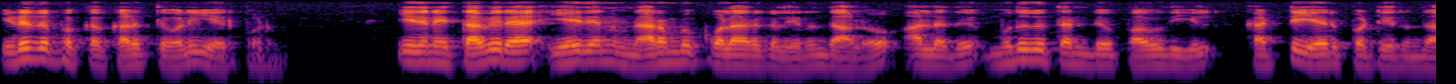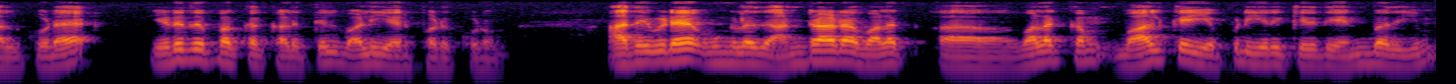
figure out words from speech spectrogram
இடது பக்க கழுத்து வலி ஏற்படும். இதனை தவிர ஏதேனும் நரம்பு கோளாறுகள் இருந்தாலோ அல்லது முதுகுத்தண்டு பகுதியில் கட்டி ஏற்பட்டிருந்தால் கூட இடது பக்க கழுத்தில் வலி ஏற்படக்கூடும். அதைவிட உங்களது அன்றாட வழக் வழக்கம் வாழ்க்கை எப்படி இருக்கிறது என்பதையும்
